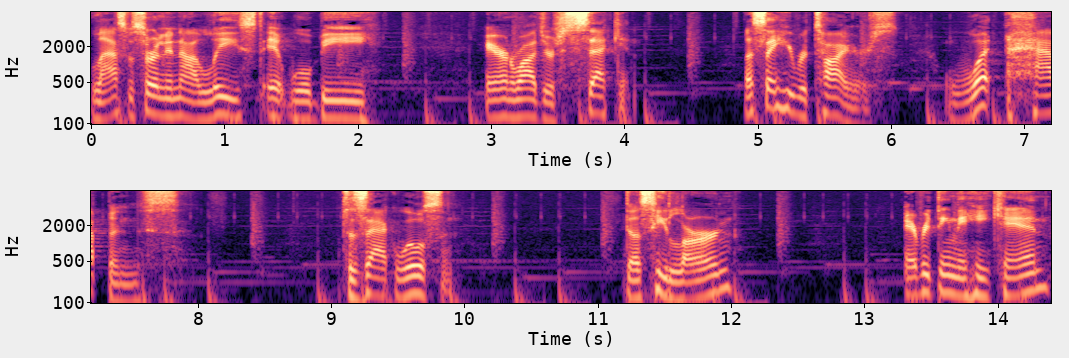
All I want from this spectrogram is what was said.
last but certainly not least, it will be Aaron Rodgers' second. Let's say he retires. What happens to Zach Wilson? Does he learn everything that he can?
